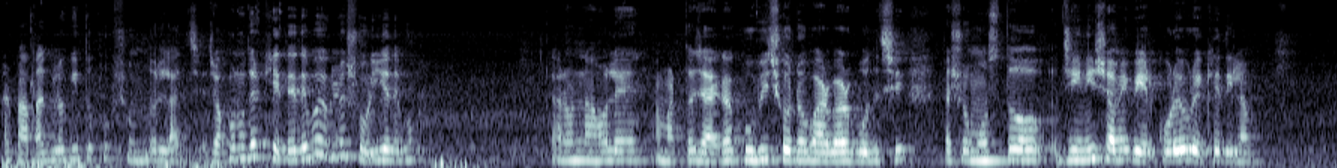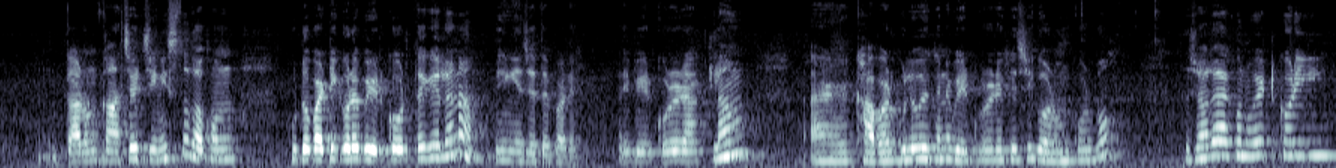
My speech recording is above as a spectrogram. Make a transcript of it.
আর পাতাগুলো কিন্তু খুব সুন্দর লাগছে। যখন ওদের খেতে দেবো, এগুলো সরিয়ে দেবো। কারণ না হলে আমার তো জায়গা খুবই ছোট, বারবার বলছি। আর সমস্ত জিনিস আমি বের করেও রেখে দিলাম। কারণ কাঁচের জিনিস তো তখন হুটোপাটি করে বের করতে গেলে না ভেঙে যেতে পারে। তাই বের করে রাখলাম। আর খাবারগুলোও এখানে বের করে রেখেছি, গরম করব। তো চলো এখন ওয়েট করি।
